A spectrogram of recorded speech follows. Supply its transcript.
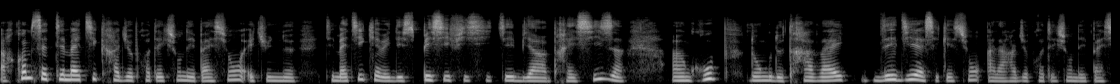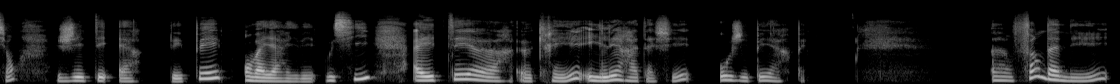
Alors comme cette thématique radioprotection des patients est une thématique avec des spécificités bien précises, un groupe donc de travail dédié à ces questions à la radioprotection des patients, GTRPP, on va y arriver aussi, a été euh, créé et il est rattaché au GPRP. En fin d'année,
